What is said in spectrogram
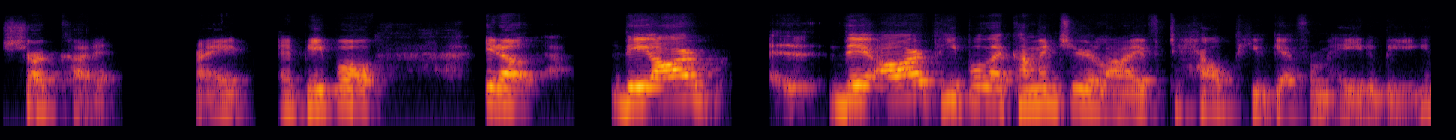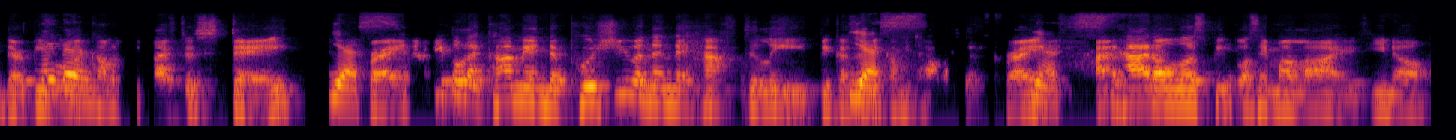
shortcut it right and people you know they are there are people that come into your life to help you get from a to b there are people Amen. that come to your life to stay Yes. right and people that come in that push you and then they have to leave because Yes. they become toxic right Yes. I had all those people in my life, you know.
